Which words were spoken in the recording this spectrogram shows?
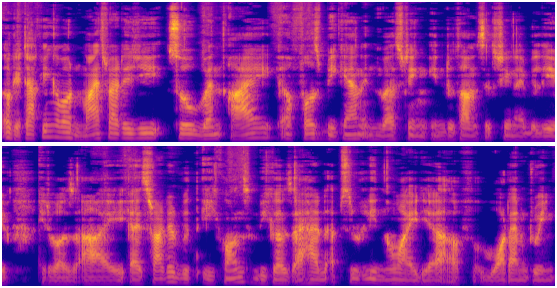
Okay, talking about my strategy. So when I uh, first began investing in 2016, I believe it was I I started with Acorns because I had absolutely no idea of what I'm doing,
